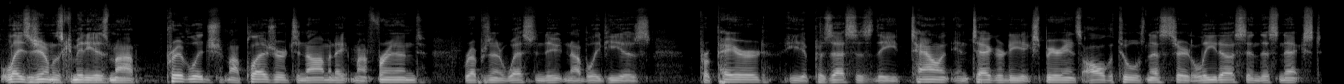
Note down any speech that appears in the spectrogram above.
Ladies and gentlemen, this committee is my privilege, my pleasure to nominate my friend, Representative Weston Newton. I believe he is prepared. He possesses the talent, integrity, experience, all the tools necessary to lead us in this next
